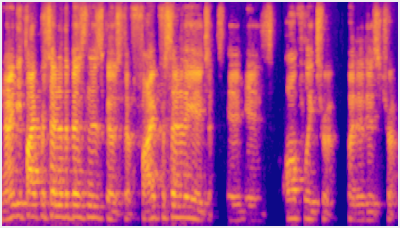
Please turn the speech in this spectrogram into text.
95% of the business goes to 5% of the agents. It is awfully true, but it is true.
